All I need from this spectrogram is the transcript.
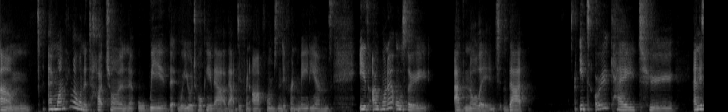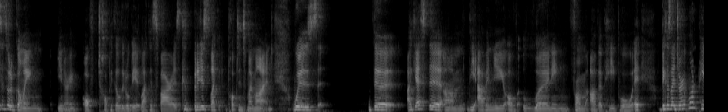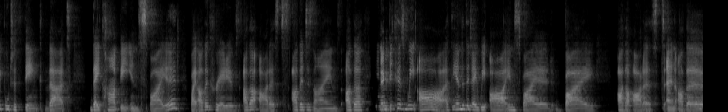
um, and one thing I want to touch on with what you were talking about about different art forms and different mediums is I want to also acknowledge that it's okay to, and this is sort of going, you know, off topic a little bit, like as far as, but it just like popped into my mind was the I guess the um the avenue of learning from other people. It, because I don't want people to think that they can't be inspired by other creatives, other artists, other designs, other you know because we are at the end of the day we are inspired by other artists and other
